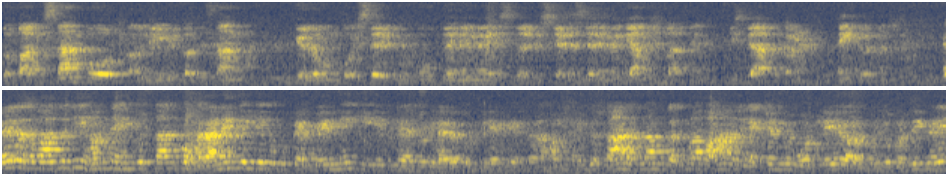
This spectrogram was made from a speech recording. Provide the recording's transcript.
تو پاکستان کو یوگی پاکستان کہ لوگوں کو اس طرح کے حقوق دینے میں اس طرح کی اسٹیٹس دینے میں کیا مشکلات ہیں اس پہ آپ کا comment thank you very much پہلا سوال تو جی ہم نے ہندوستان کو ہرانے کے لیے تو کوئی کیمپین نہیں کی ہے مجھے تھوڑی حیرت ہوتی ہے کہ ہم ہندوستان اپنا مقدمہ وہاں الیکشن میں ووٹ لے اور جو مرضی کرے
